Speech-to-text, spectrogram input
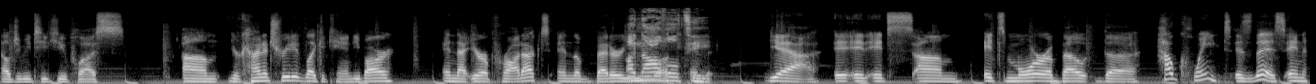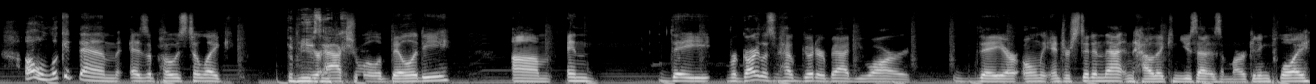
LGBTQ plus um you're kind of treated like a candy bar and that you're a product and the better you A novelty. yeah it, it it's um it's more about the how quaint is this and oh look at them as opposed to like the music. your actual ability um and they regardless of how good or bad you are they are only interested in that and how they can use that as a marketing ploy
